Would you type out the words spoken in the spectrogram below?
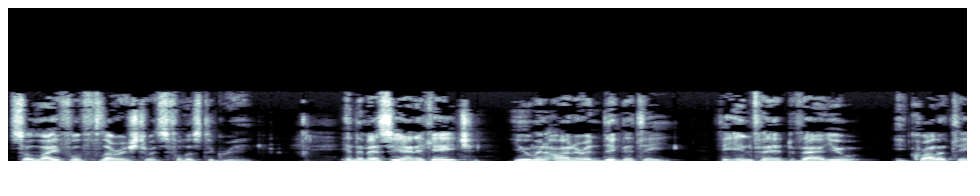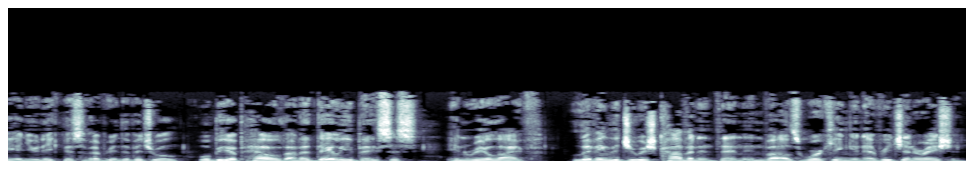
so life will flourish to its fullest degree. In the Messianic age, human honor and dignity, the infinite value equality and uniqueness of every individual will be upheld on a daily basis in real life. Living the Jewish covenant then involves working in every generation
